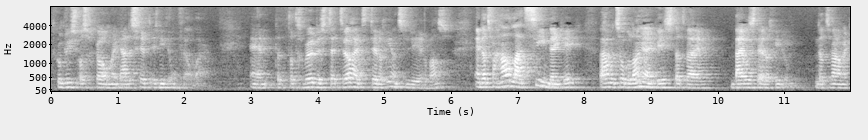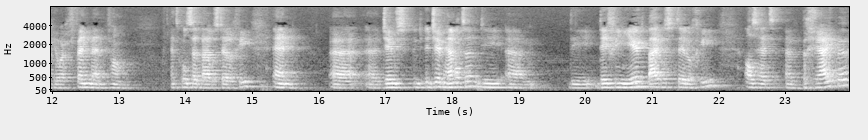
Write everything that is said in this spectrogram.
de conclusie was gekomen, ja, de schrift is niet onfeilbaar. En dat, dat gebeurde dus te- terwijl hij theologie aan het studeren was. En dat verhaal laat zien, denk ik, waarom het zo belangrijk is dat wij Bijbelse theologie doen. En dat is waarom ik heel erg fan ben van het concept Bijbelse theologie. En eh, eh, James, Jim Hamilton, die, ehm, die definieert Bijbelse theologie als het eh, begrijpen,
